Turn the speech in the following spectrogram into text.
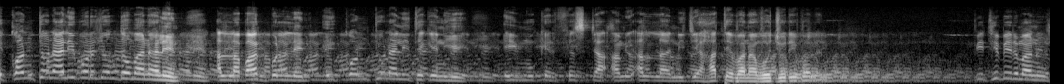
এই কণ্ঠনালী পর্যন্ত বানালেন। আল্লাহ পাক বললেন, এই কণ্ঠনালী থেকে নিয়ে এই মুখের ফেসটা আমি আল্লাহ নিজে হাতে বানাবো। জোরে বলেন। পৃথিবীর মানুষ,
